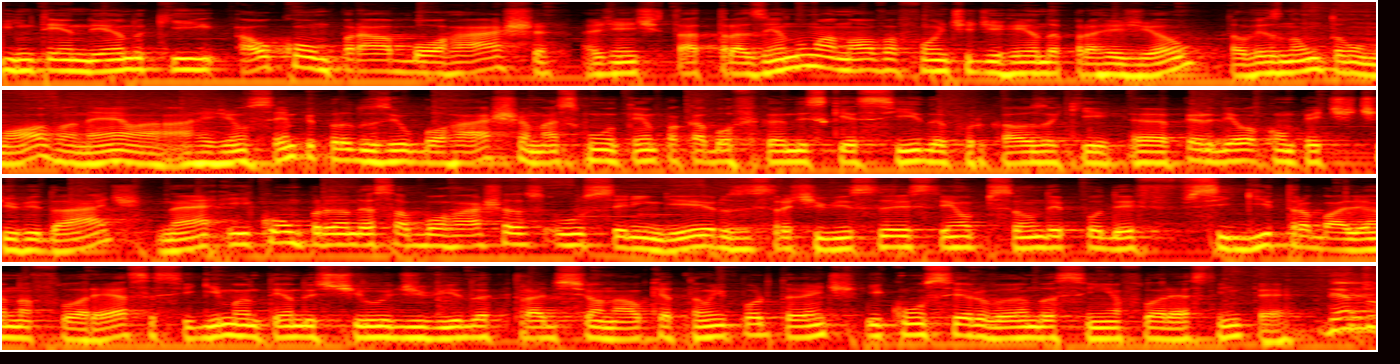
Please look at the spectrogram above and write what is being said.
entendendo que ao comprar a borracha, a gente está trazendo uma nova fonte de renda para a região, talvez não tão nova, né? A, a, região sempre produziu borracha, mas com o tempo acabou ficando esquecida por causa que uh, perdeu a competitividade, né? E comprando essa borracha, os seringueiros, os extrativistas, eles têm a opção de poder seguir trabalhando na floresta, seguir mantendo o estilo de vida tradicional que é tão importante e conservando assim a floresta em pé. Dentro,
